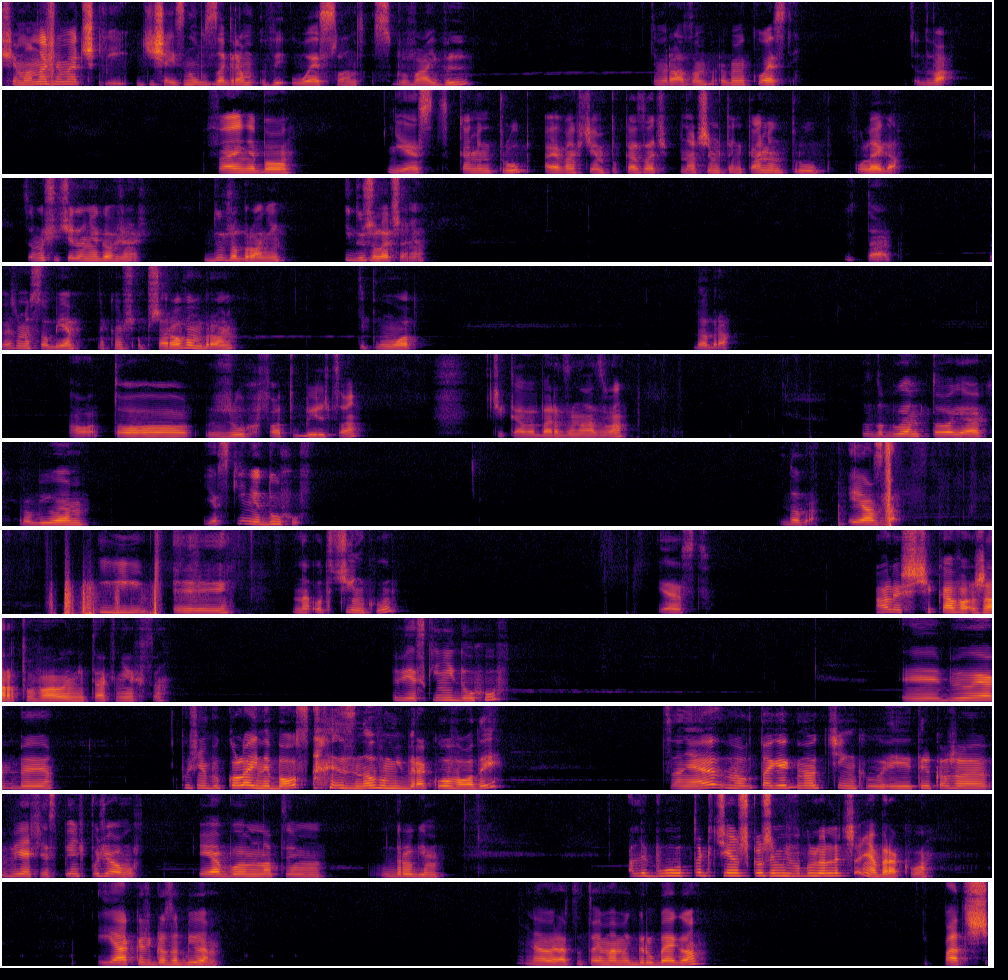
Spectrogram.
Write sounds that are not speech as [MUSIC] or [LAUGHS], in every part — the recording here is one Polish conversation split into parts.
Siemano ziomeczki, dzisiaj znów zagram w Westland Survival. Tym razem robimy questy. To dwa. Fajne, bo jest kanion prób, a ja wam chciałem pokazać, na czym ten kanion prób polega. Co musicie do niego wziąć? Dużo broni i dużo leczenia. I tak. Wezmę sobie jakąś obszarową broń typu młot. Dobra. O, to żuchwa tubylca. Ciekawa bardzo nazwa. Zdobyłem to, jak robiłem jaskinie duchów. Dobra, jazda i yy, na odcinku jest. Ależ ciekawa, żartowałem i tak nie chcę. W jaskini duchów yy, było jakby. Później był kolejny boss, [LAUGHS] znowu mi brakło wody. Co nie? No tak jak na odcinku. I tylko, że wiecie, jest pięć poziomów. Ja byłem na tym drugim. Ale było tak ciężko, że mi w ogóle leczenia brakło. I jakoś go zabiłem. Dobra, tutaj mamy grubego. Patrzcie.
